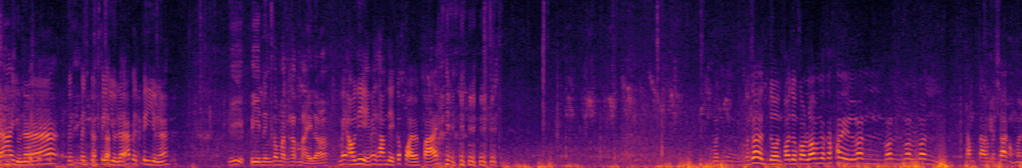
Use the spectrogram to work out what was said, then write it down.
ได้อยู่นะ เป็นเป็นเป็นปีอยู่นะ เป็นปีอยู่นะ พี่ปีหนึ่งต้องมาทำใหม่เหรอ ไม่เอาดิ ไม่ทำดิก็ปล่อยมันไป มันมันก็โดนพอโดนความร้อนมันก็ค่อยๆร่อนร่อนร่อนร่อนทำตามธรรมชาติของมัน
